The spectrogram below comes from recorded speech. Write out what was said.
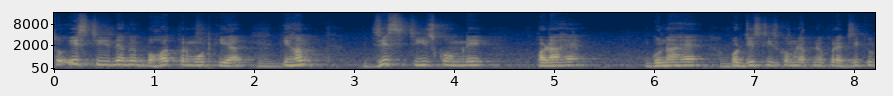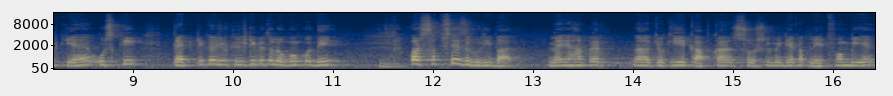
तो इस चीज़ ने हमें बहुत प्रमोट किया हम्म। कि हम जिस चीज़ को हमने पढ़ा है गुना है हम्म। और जिस चीज़ को हमने अपने ऊपर एग्जीक्यूट किया है उसकी प्रैक्टिकल यूटिलिटी भी तो लोगों को दें हम्म। और सबसे ज़रूरी बात मैं यहाँ पर आ, क्योंकि एक आपका सोशल मीडिया का प्लेटफॉर्म भी है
